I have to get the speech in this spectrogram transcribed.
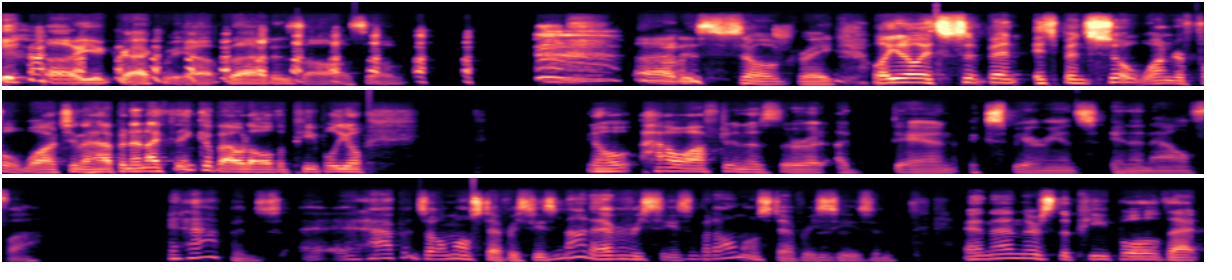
oh, you crack me up. That is awesome. That Uh, so great. Well, you know, it's been it's been so wonderful watching that happen. And I think about all the people, you know, you know, how often is there a, a Dan experience in an alpha? It happens. It happens almost every season. Not every season, but almost every Mhm. season. And then there's the people that,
